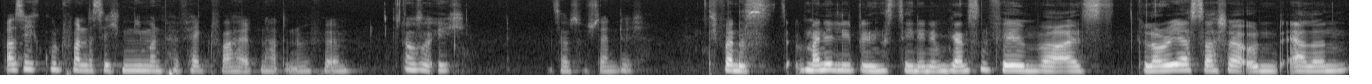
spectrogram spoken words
was ich gut fand, dass sich niemand perfekt verhalten hat in dem Film. Also ich. Selbstverständlich. Ich fand es, meine Lieblingsszene in dem ganzen Film war, als Gloria, Sascha und Alan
